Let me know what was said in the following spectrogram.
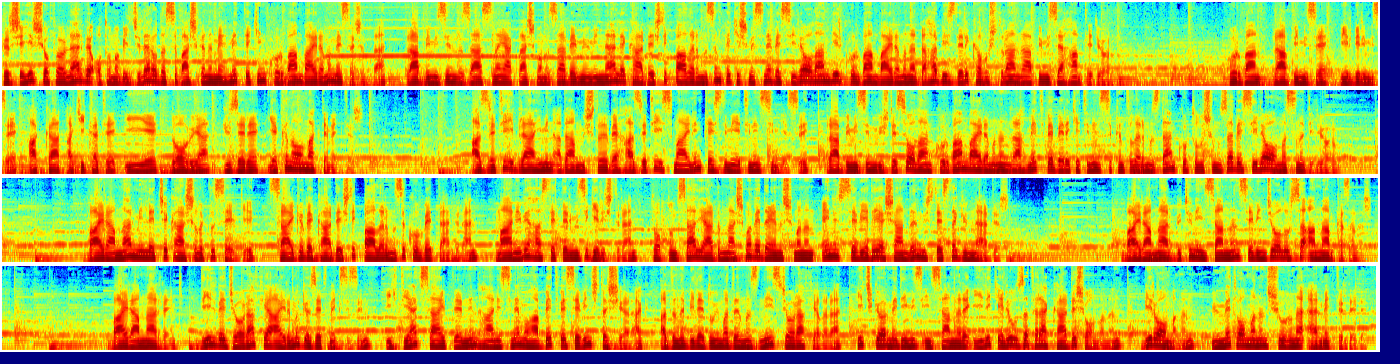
Kırşehir Şoförler ve Otomobilciler Odası Başkanı Mehmet Tekin Kurban Bayramı mesajında, Rabbimizin rızasına yaklaşmamıza ve müminlerle kardeşlik bağlarımızın pekişmesine vesile olan bir kurban bayramına daha bizleri kavuşturan Rabbimize hamd ediyorum. Kurban, Rabbimize, birbirimize, hakka, hakikate, iyiye, doğruya, güzele, yakın olmak demektir. Hazreti İbrahim'in adanmışlığı ve Hazreti İsmail'in teslimiyetinin simgesi, Rabbimizin müjdesi olan Kurban Bayramı'nın rahmet ve bereketinin sıkıntılarımızdan kurtuluşumuza vesile olmasını diliyorum. Bayramlar milletçe karşılıklı sevgi, saygı ve kardeşlik bağlarımızı kuvvetlendiren, manevi hasletlerimizi geliştiren, toplumsal yardımlaşma ve dayanışmanın en üst seviyede yaşandığı müstesna günlerdir. Bayramlar bütün insanlığın sevinci olursa anlam kazanır. Bayramlar renk, dil ve coğrafya ayrımı gözetmeksizin, ihtiyaç sahiplerinin hanesine muhabbet ve sevinç taşıyarak, adını bile duymadığımız niz coğrafyalara, hiç görmediğimiz insanlara iyilik eli uzatarak kardeş olmanın, bir olmanın, ümmet olmanın şuuruna ermektir dedi.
